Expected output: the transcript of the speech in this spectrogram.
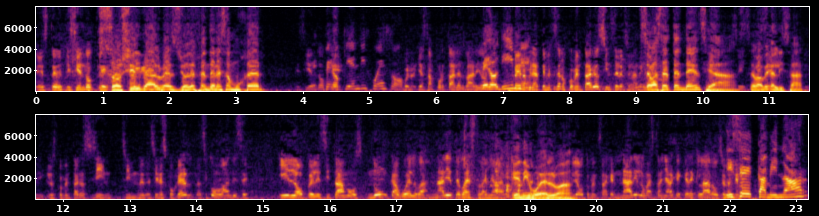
este, diciendo que, Sochil Galvez, yo defender a esa mujer. diciendo ¿Pero que, quién dijo eso? bueno, ya están portales varios. Pero dime. Pero mira, te metes en los comentarios sin seleccionar Se va a hacer tendencia, Sí, se va a viralizar. Los comentarios sin, sin, sin escoger, así como van, dice, y lo felicitamos, nunca vuelva, nadie te va a extrañar. Que ni vuelva. Y otro mensaje, nadie lo va a extrañar, que quede claro. O sea, la Dice gente- caminar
